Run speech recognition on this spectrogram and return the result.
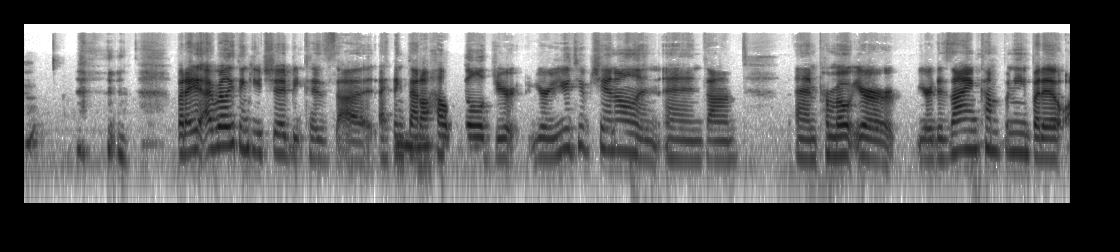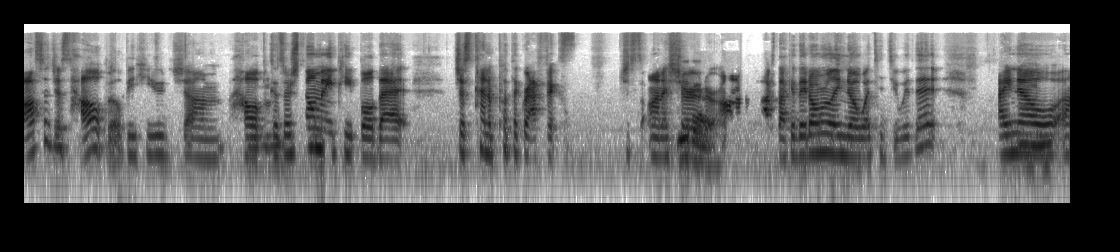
but I, I really think you should because uh, I think that'll help build your your YouTube channel and and um, and promote your your design company. But it'll also just help. It'll be huge um, help because there's so many people that just kind of put the graphics just on a shirt Yeah. or on a class docket. They don't really know what to do with it. I know um,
